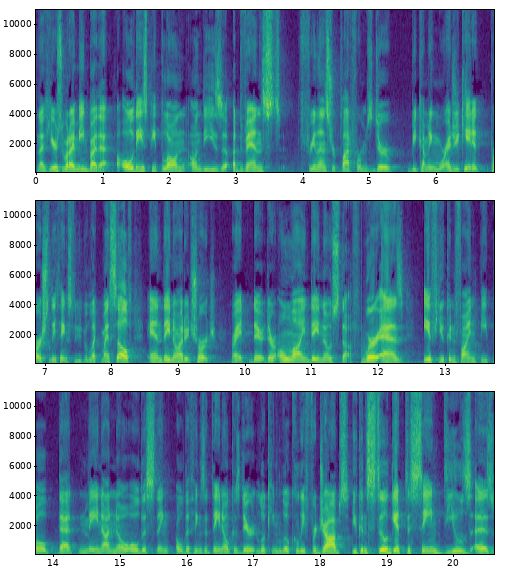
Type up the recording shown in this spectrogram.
Now, here's what I mean by that. All these people on, on these advanced freelancer platforms, they're becoming more educated, partially thanks to people like myself, and they know how to charge, right? They're, they're online, they know stuff. Whereas if you can find people that may not know all this thing, all the things that they know because they're looking locally for jobs, you can still get the same deals as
